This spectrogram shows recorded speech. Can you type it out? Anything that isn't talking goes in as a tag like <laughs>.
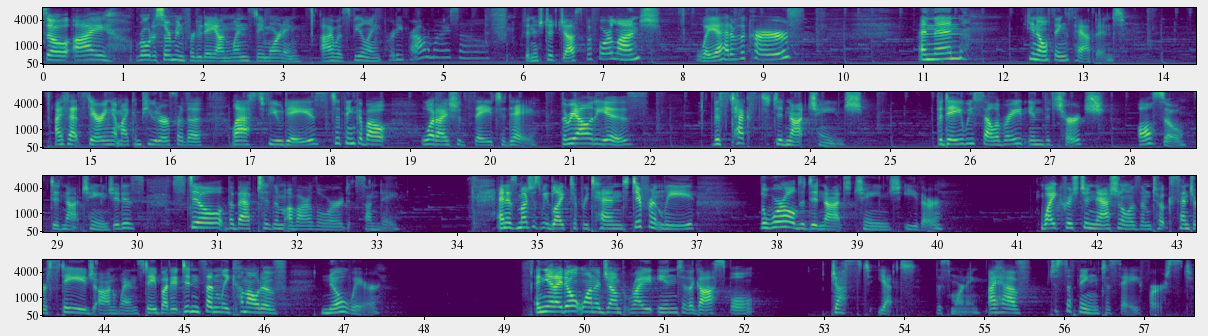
So I wrote a sermon for today on Wednesday morning. I was feeling pretty proud of myself. Finished it just before lunch, way ahead of the curve. And then, you know, things happened. I sat staring at my computer for the last few days to think about what I should say today. The reality is, this text did not change. The day we celebrate in the church also did not change. It is still the baptism of our Lord Sunday. And as much as we'd like to pretend differently, the world did not change either. White Christian nationalism took center stage on Wednesday, but it didn't suddenly come out of nowhere. And yet, I don't want to jump right into the gospel just yet this morning. I have just a thing to say first.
